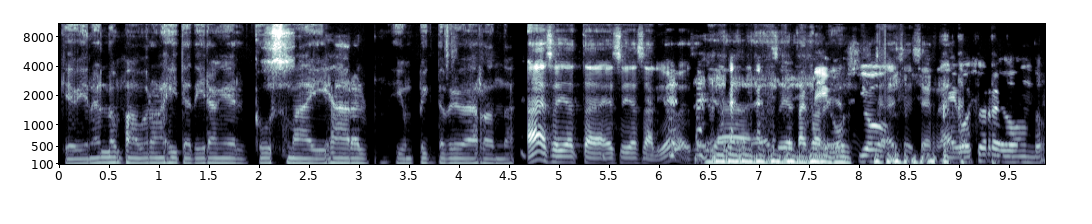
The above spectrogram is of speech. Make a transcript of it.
que vienen los mabrones y te tiran el Kuzma y Harold y un pick de primera ronda. Ah, eso ya está, eso ya salió, eso ya, eso ya está negocio, negocio redondo.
